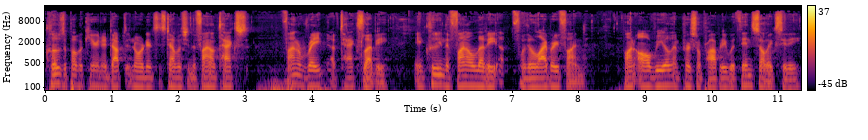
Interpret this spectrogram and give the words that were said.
close the public hearing and adopt an ordinance establishing the final tax, final rate of tax levy, including the final levy for the library fund upon all real and personal property within Salt Lake City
